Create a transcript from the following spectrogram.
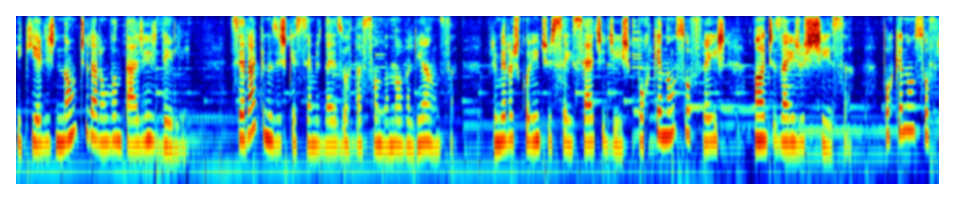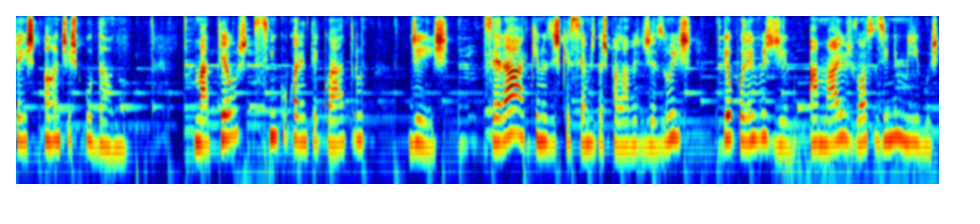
e que eles não tirarão vantagens dele. Será que nos esquecemos da exortação da nova aliança? 1 Coríntios 6,7 diz: Por que não sofreis antes a injustiça? Por que não sofreis antes o dano? Mateus 5,44 diz: Será que nos esquecemos das palavras de Jesus? Eu, porém, vos digo: amai os vossos inimigos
